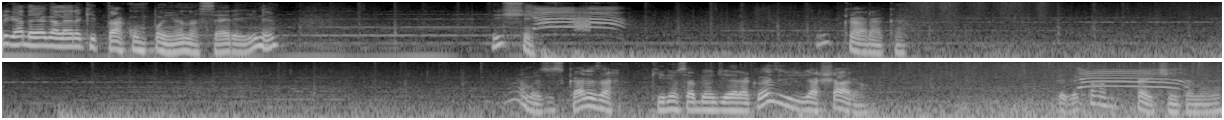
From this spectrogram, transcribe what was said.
Obrigado aí a galera que tá acompanhando a série aí, né? Ixi. Caraca. Ah, mas os caras queriam saber onde era a coisa e acharam. Quer dizer que tava pertinho também, né?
